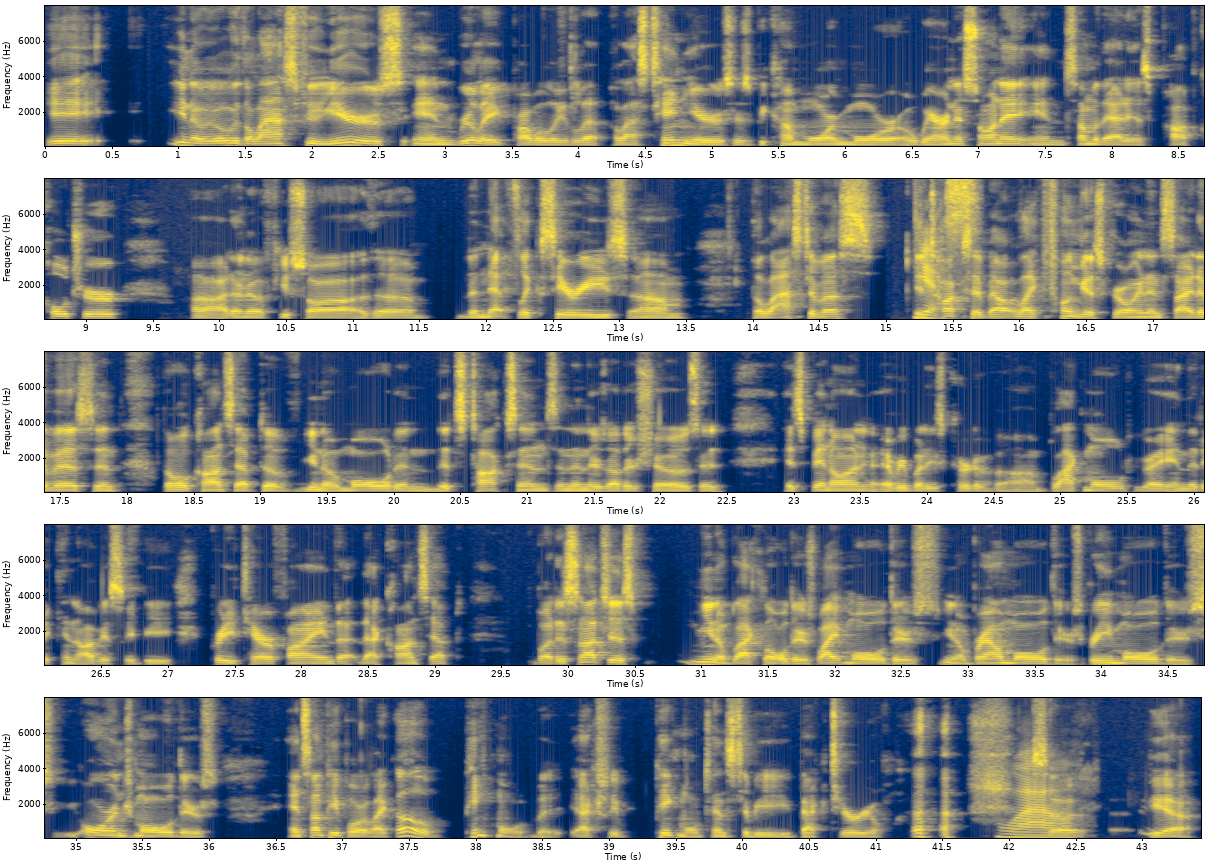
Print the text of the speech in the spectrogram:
it you know over the last few years and really probably the last ten years has become more and more awareness on it, and some of that is pop culture. Uh, I don't know if you saw the the Netflix series um, The Last of Us. It Yes. talks about like fungus growing inside of us and the whole concept of you know mold and its toxins and then there's other shows that it's been on everybody's heard of um, black mold right and that it can obviously be pretty terrifying that that concept but it's not just you know black mold there's white mold there's you know brown mold there's green mold there's orange mold there's and some people are like oh pink mold but actually pink mold tends to be bacterial Wow. so yeah,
